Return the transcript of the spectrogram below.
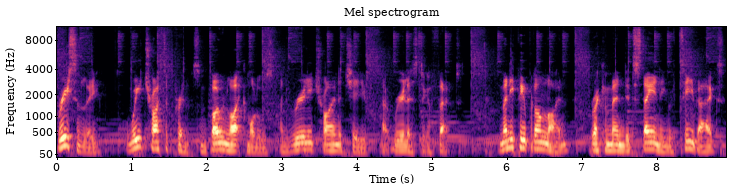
Recently, we tried to print some bone-like models and really try and achieve that realistic effect. Many people online recommended staining with tea bags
